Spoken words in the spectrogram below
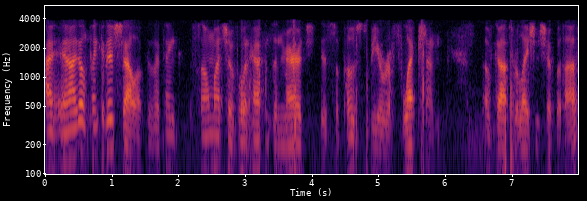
I, and I don't think it is shallow because I think so much of what happens in marriage is supposed to be a reflection of God's relationship with us,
